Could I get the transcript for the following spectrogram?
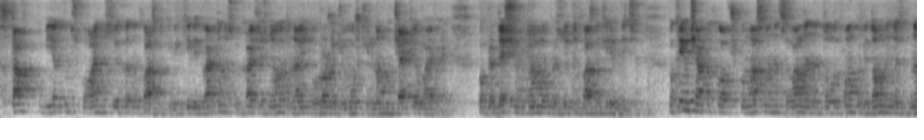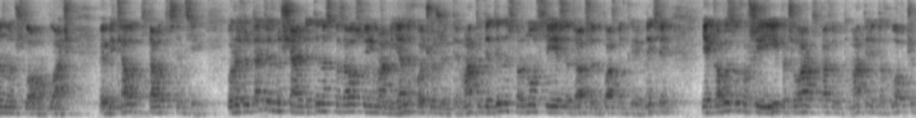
став об'єктом цькування своїх однокласників, які відверто насміхаються з нього та навіть погрожують йому шкільному чаті у Вайбері, попри те, що в ньому присутня класна керівниця. Окрім чату, хлопчику масло надсилали на телефон повідомлення з одним словом плач і обіцяли поставити синці. У результаті знущань дитина сказала своїй мамі, я не хочу жити. Мати дитини звернулася з цією ситуацією до класної керівниці яка, вислухавши її, почала розказувати матері, то хлопчик,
